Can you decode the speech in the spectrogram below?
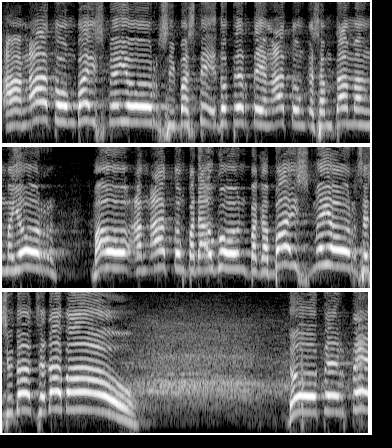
Ang atong Vice Mayor, si Basti Duterte, ang atong kasamtamang mayor, mao ang atong padaugon pagka Vice Mayor sa siyudad sa Davao. Duterte!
